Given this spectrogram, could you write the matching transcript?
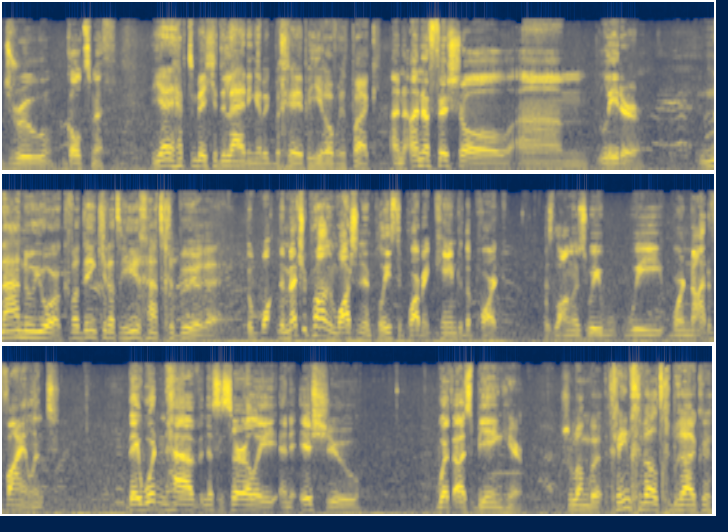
Drew Goldsmith. Jij hebt een beetje de leiding, heb ik begrepen, hier over het park. An unofficial um, leader. Na New York, wat denk je dat er hier gaat gebeuren? The, the Metropolitan Washington Police Department came to the park. As long as we, we were not violent, they wouldn't have necessarily an issue with us being here. Zolang we geen geweld gebruiken,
